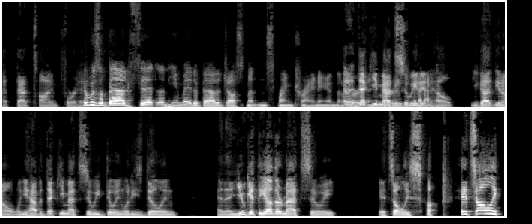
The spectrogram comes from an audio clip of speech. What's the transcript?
at that time for him. It was a bad fit, and he made a bad adjustment in spring training, and and Hideki Matsui didn't help. You got, you know, when you have Hideki Matsui doing what he's doing, and then you get the other Matsui, it's only so. It's only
